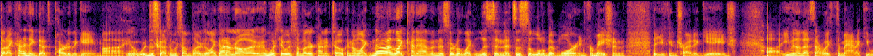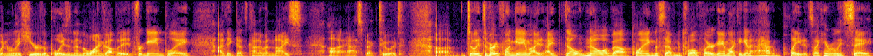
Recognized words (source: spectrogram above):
But I kind of think that's part of the game. Uh, you know, we're discussing with some players, they're like, I don't know, I wish there was some other kind of token. I'm like, no, I like kind of having to sort of like listen. That's just a little bit more information that you can try to gauge. Uh, even though that's not really thematic, you wouldn't really hear the poison in the wine goblet. For gameplay, I think that's kind of a nice aspect to it. Um, so it's a very fun game. I, I, don't know about playing the 7 to 12 player game. Like, again, I haven't played it, so I can't really say.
